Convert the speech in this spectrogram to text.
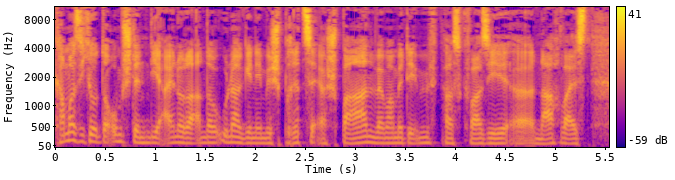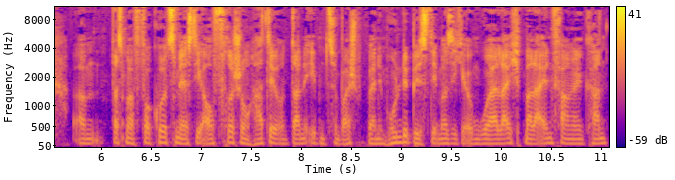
kann man sich unter Umständen die ein oder andere unangenehme Spritze ersparen, wenn man mit dem Impfpass quasi äh, nachweist, ähm, dass man vor kurzem erst die Auffrischung hatte und dann eben zum Beispiel bei einem Hundebiss, den man sich irgendwo leicht mal einfangen kann,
